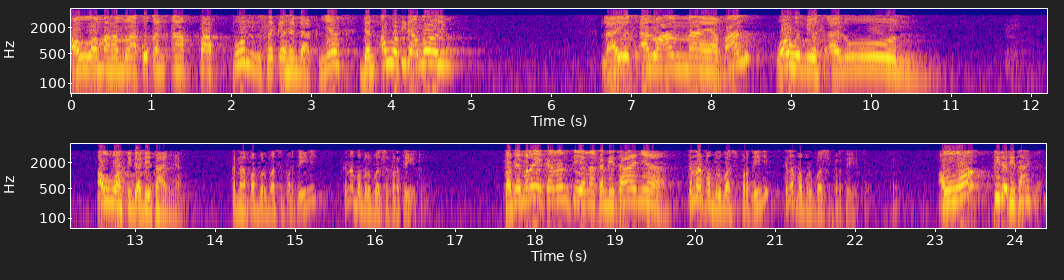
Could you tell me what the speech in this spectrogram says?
Allah Maha melakukan apa pun sekehendaknya dan Allah tidak zalim. La yus'alu amma yaf'al wa hum yus'alun. Allah tidak ditanya. Kenapa berbuat seperti ini? Kenapa berbuat seperti itu? Tapi mereka nanti yang akan ditanya. Kenapa berbuat seperti ini? Kenapa berbuat seperti itu? Allah tidak ditanya.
